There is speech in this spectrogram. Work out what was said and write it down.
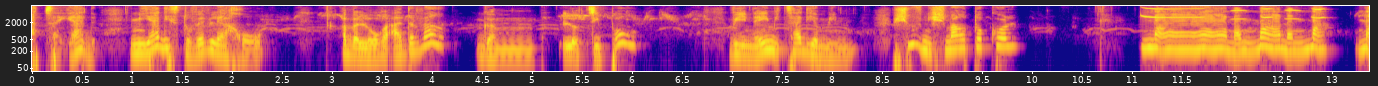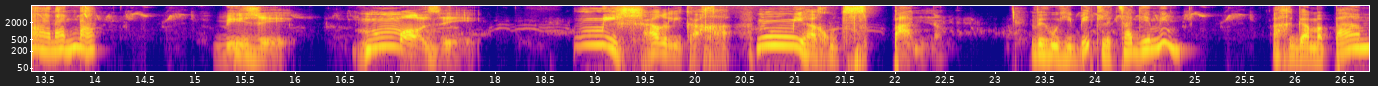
הצייד מיד הסתובב לאחור, אבל לא ראה דבר, גם לא ציפור. והנה מצד ימין, שוב נשמע אותו קול. na na na na na na na na מי זה? מה זה? מי שר לי ככה? מי החוצפן? והוא הביט לצד ימין. אך גם הפעם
